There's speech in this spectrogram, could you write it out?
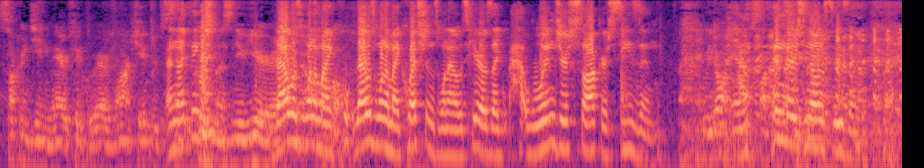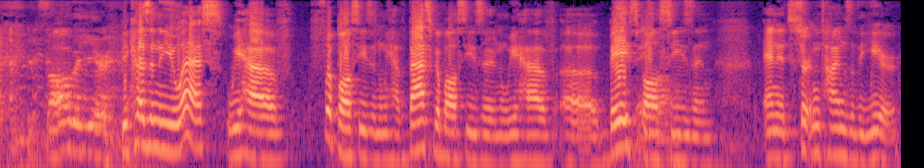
Soccer in January, February, March, April, December, I think Christmas, New Year. that was one of my Oh. that was one of my questions when I was here. I was like, how, "When's your soccer season?" we don't have soccer. And there's no season. it's all the year. Because in the U.S. we have football season, we have basketball season, we have uh, baseball, Baseball. season, and it's certain times of the year,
